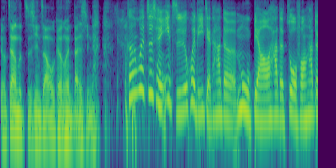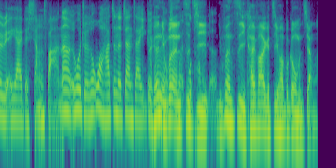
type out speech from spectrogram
有这样的执行长，我可能会很担心的。可能会之前一直会理解他的目标、他的作风、他对于 AI 的想法，那会觉得说哇，他真的站在一个……可是你不能自己，你不能自己开发一个计划不跟我们讲啊？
